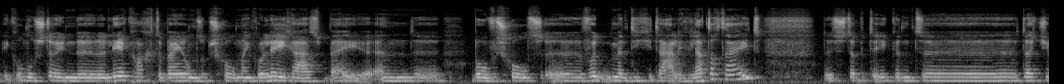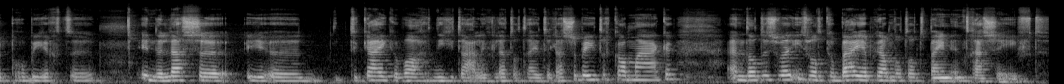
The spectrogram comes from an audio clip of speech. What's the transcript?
ik ondersteun de leerkrachten bij ons op school, mijn collega's bij en de bovenschools voor, met digitale geletterdheid. Dus dat betekent dat je probeert in de lessen te kijken waar digitale geletterdheid de lessen beter kan maken. En dat is wel iets wat ik erbij heb gedaan, dat dat mijn interesse heeft.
